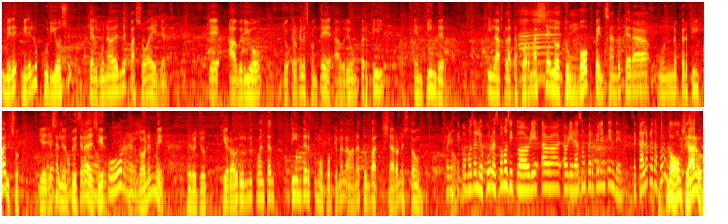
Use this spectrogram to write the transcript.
Mire, mire lo curioso que alguna vez le pasó a ella, que abrió, yo creo que les conté, abrió un perfil en Tinder y la plataforma Ah, se lo sí. tumbó pensando que era un perfil falso. Y ella Pero salió en ¿cómo Twitter a decir, perdónenme, pero yo quiero abrir mi cuenta en Tinder como porque me la van a tumbar. Sharon Stone. Pero ¿no? es que ¿cómo se le ocurre? Es como si tú abri- ab- abrieras un perfil en Tinder. ¿Se cae la plataforma? No, se- Claro,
